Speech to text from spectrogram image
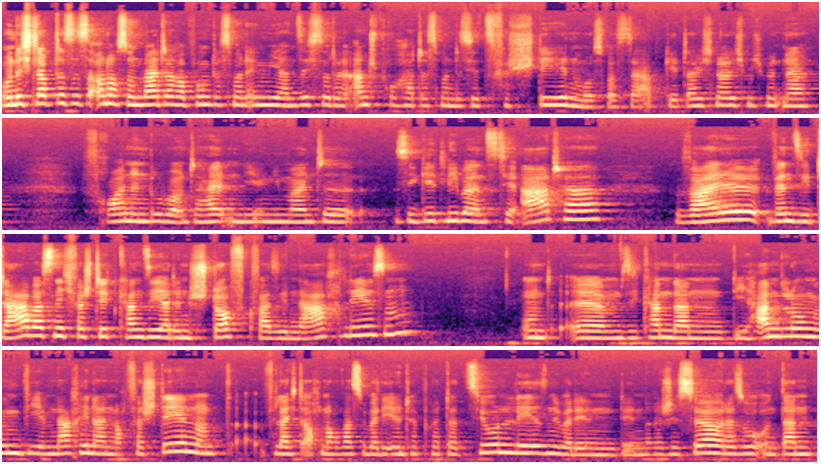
Und ich glaube, das ist auch noch so ein weiterer Punkt, dass man irgendwie an sich so den Anspruch hat, dass man das jetzt verstehen muss, was da abgeht. Da habe ich neulich mich mit einer Freundin drüber unterhalten, die irgendwie meinte, sie geht lieber ins Theater, weil wenn sie da was nicht versteht, kann sie ja den Stoff quasi nachlesen und ähm, sie kann dann die Handlung irgendwie im Nachhinein noch verstehen und vielleicht auch noch was über die Interpretation lesen, über den, den Regisseur oder so und dann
